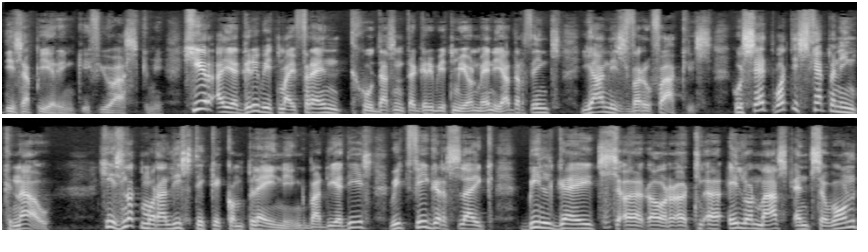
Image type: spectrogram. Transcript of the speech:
disappearing, if you ask me. Here I agree with my friend who doesn't agree with me on many other things, Yanis Varoufakis, who said what is happening now he's not moralistic complaining, but the idea is with figures like Bill Gates uh, or uh, uh, Elon Musk and so on,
